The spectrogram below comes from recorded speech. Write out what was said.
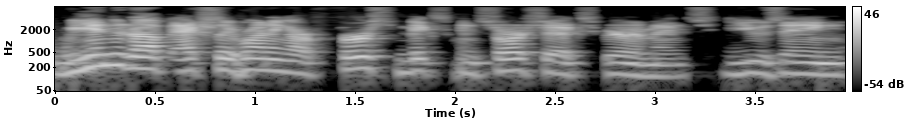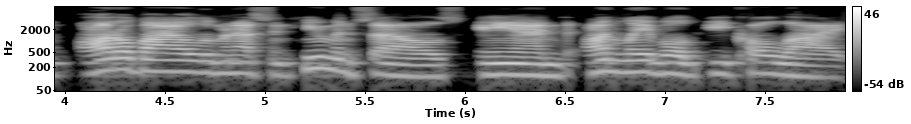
we ended up actually running our first mixed consortia experiments using autobioluminescent human cells and unlabeled E. coli,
